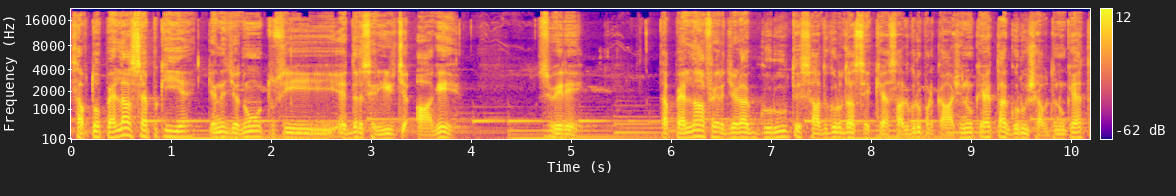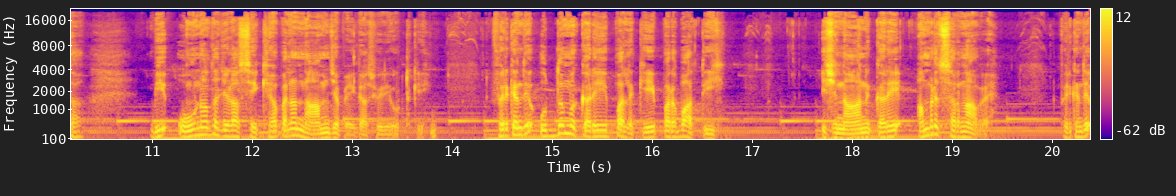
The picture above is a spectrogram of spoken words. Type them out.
ਸਭ ਤੋਂ ਪਹਿਲਾ ਸਟੈਪ ਕੀ ਹੈ? ਕਹਿੰਦੇ ਜਦੋਂ ਤੁਸੀਂ ਇੱਧਰ ਸਰੀਰ 'ਚ ਆ ਗਏ ਸਵੇਰੇ। ਤਾਂ ਪਹਿਲਾਂ ਫਿਰ ਜਿਹੜਾ ਗੁਰੂ ਤੇ ਸਤਿਗੁਰੂ ਦਾ ਸਿੱਖਿਆ ਸਤਿਗੁਰੂ ਪ੍ਰਕਾਸ਼ ਨੂੰ ਕਹਿਤਾ ਗੁਰੂ ਸ਼ਬਦ ਨੂੰ ਕਹਿਤਾ ਵੀ ਉਹਨਾਂ ਦਾ ਜਿਹੜਾ ਸਿੱਖਿਆ ਪਹਿਲਾਂ ਨਾਮ ਜਪੇਗਾ ਸਵੇਰੇ ਉੱਠ ਕੇ। ਫਿਰ ਕਹਿੰਦੇ, ਉਦਮ ਕਰੇ ਭਲਕੇ ਪ੍ਰਭਾਤੀ, ਇਸ਼ਨਾਨ ਕਰੇ ਅੰਮ੍ਰਿਤਸਰ ਨਾਵੇ ਫਿਰ ਕਹਿੰਦੇ,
